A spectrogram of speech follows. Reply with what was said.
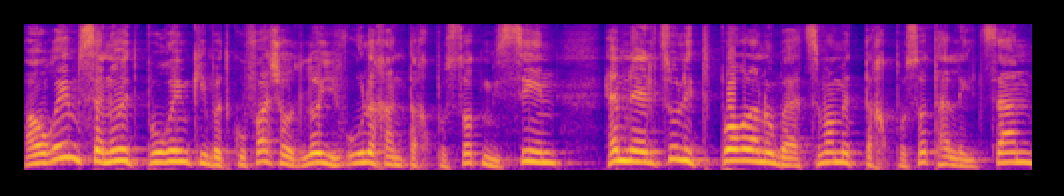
ההורים שנאו את פורים כי בתקופה שעוד לא ייבאו לכאן תחפושות מסין, הם נאלצו לתפור לנו בעצמם את תחפושות הליצן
